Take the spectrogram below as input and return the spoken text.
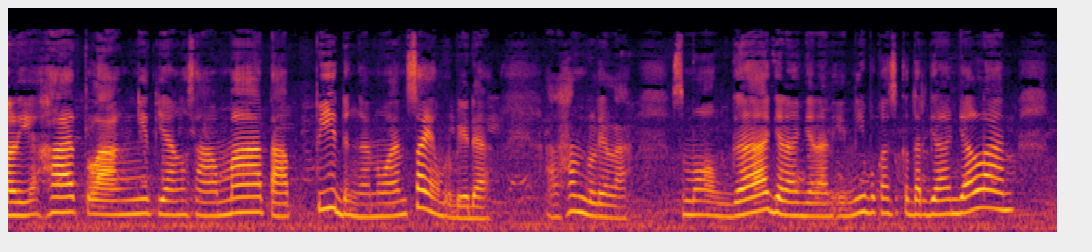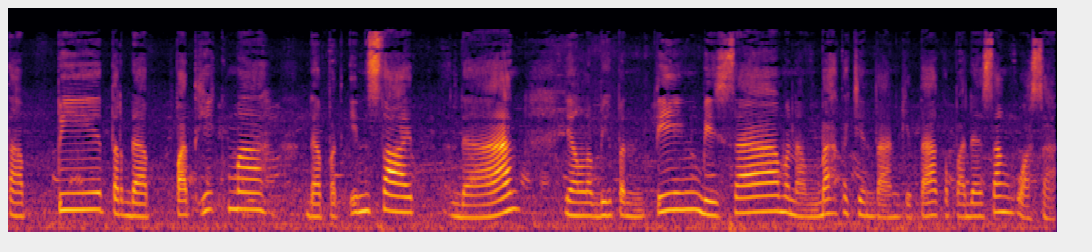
melihat langit yang sama tapi dengan nuansa yang berbeda. Alhamdulillah Semoga jalan-jalan ini bukan sekedar jalan-jalan, tapi terdapat hikmah, dapat insight, dan yang lebih penting bisa menambah kecintaan kita kepada Sang Kuasa.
